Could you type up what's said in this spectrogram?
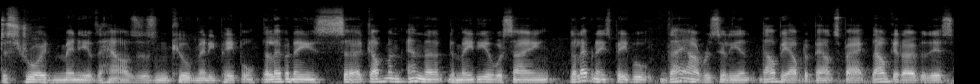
destroyed many of the houses and killed many people the lebanese uh, government and the, the media were saying the lebanese people they are resilient. They'll be able to bounce back. They'll get over this.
